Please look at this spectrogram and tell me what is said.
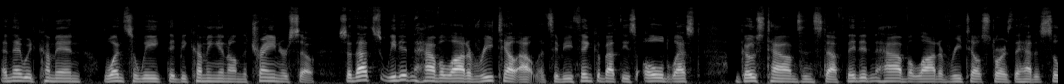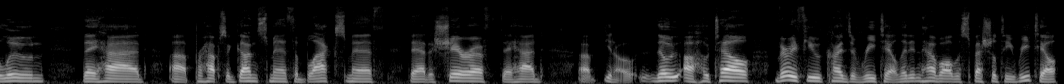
and they would come in once a week. They'd be coming in on the train or so. So that's we didn't have a lot of retail outlets. If you think about these old west ghost towns and stuff they didn't have a lot of retail stores. They had a saloon. They had uh, perhaps a gunsmith a blacksmith. They had a sheriff. They had uh, you know, a hotel, very few kinds of retail. They didn't have all the specialty retail,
